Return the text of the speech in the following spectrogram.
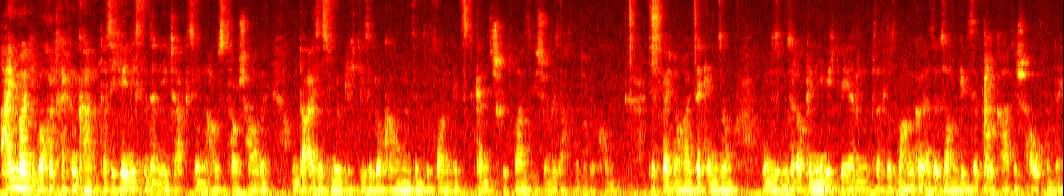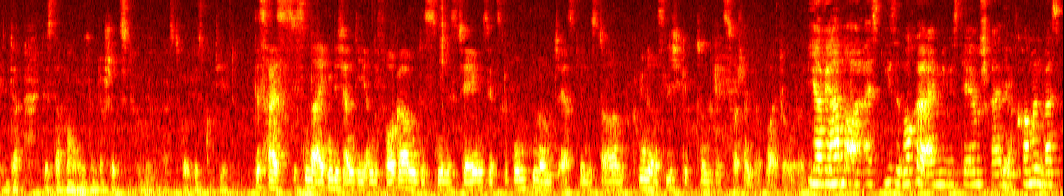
einmal die Woche treffen kann, dass ich wenigstens einen Interaktion, einen Austausch habe. Und da ist es möglich, diese Lockerungen sind sozusagen jetzt ganz schrittweise, wie schon gesagt wurde, gekommen. Das vielleicht noch als Ergänzung. Und es muss halt auch genehmigt werden, dass wir das machen können. Also ist auch ein gewisser bürokratischer Aufwand dahinter. Das darf man auch nicht unterschätzen, haben wir erst heute diskutiert. Das heißt, Sie sind eigentlich an die, an die Vorgaben des Ministeriums jetzt gebunden und erst wenn es da ein grüneres Licht gibt, dann geht es wahrscheinlich auch weiter, oder? Ja, wir haben auch erst diese Woche ein Ministeriumsschreiben ja. bekommen, was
